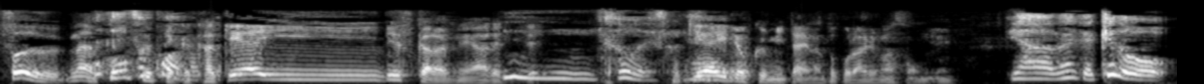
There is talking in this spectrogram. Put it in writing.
そうです。なんかトークっていうか、掛け合いですからね、あれって。うんうん、そうですね。掛け合い力みたいなところありますもんね。いやー、なんかけど、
